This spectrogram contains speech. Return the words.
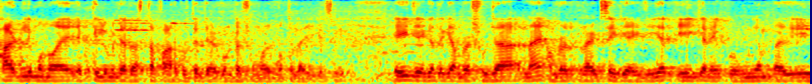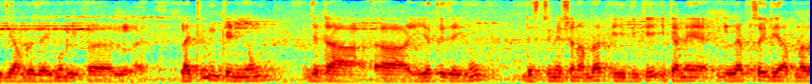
হার্ডলি মনে হয় এক কিলোমিটার রাস্তা পার হতে দেড় ঘণ্টা সময়ের মতো লাগে গেছে। এই জায়গা থেকে আমরা সোজা নাই, আমরা রাইট সাইডে আই যাই, আর এইখানে এই যে আমরা যাইমু লাইটরুম ক্যানিয়ম যেটা ইয়েতে যাইমু ডেস্টিনেশন আমরা এই দিকে, এখানে লেফট সাইডে আপনার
